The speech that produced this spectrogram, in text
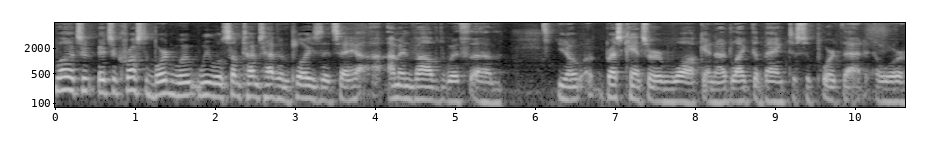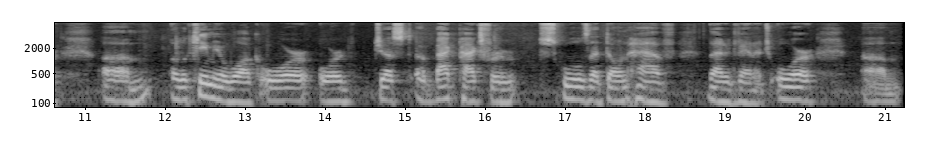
Well, it's a, it's across the board. We, we, will sometimes have employees that say, "I'm involved with, um, you know, breast cancer walk, and I'd like the bank to support that," or um, a leukemia walk, or or just uh, backpacks for schools that don't have that advantage, or um,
